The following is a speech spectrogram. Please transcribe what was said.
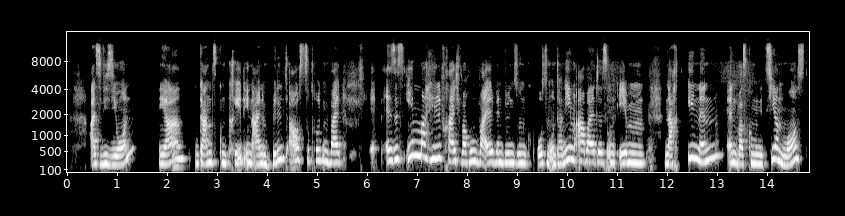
als Vision ja, ganz konkret in einem Bild auszudrücken, weil äh, es ist immer hilfreich. Warum? Weil wenn du in so einem großen Unternehmen arbeitest und eben nach innen etwas kommunizieren musst,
